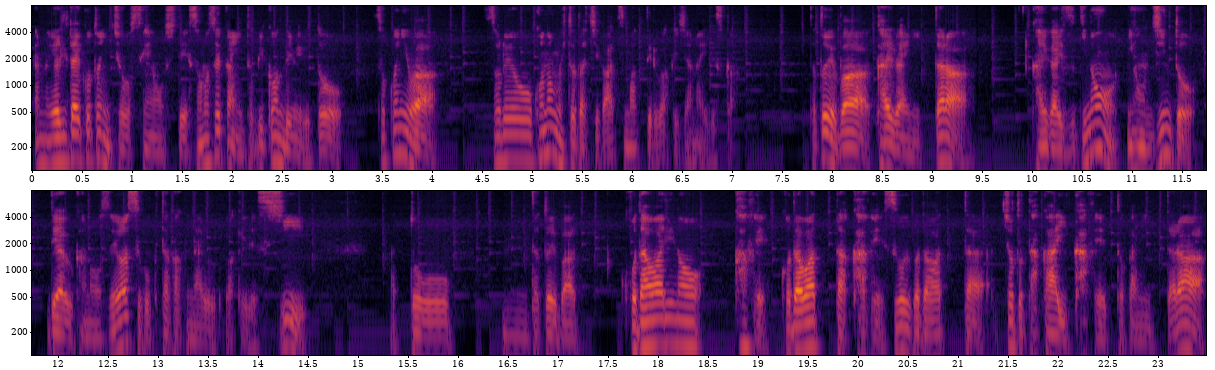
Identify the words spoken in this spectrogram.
あの、やりたいことに挑戦をして、その世界に飛び込んでみると、そこには、それを好む人たちが集まってるわけじゃないですか。例えば、海外に行ったら、海外好きの日本人と出会う可能性はすごく高くなるわけですし、あと、うん、例えば、こだわりのカフェ、こだわったカフェ、すごいこだわった、ちょっと高いカフェとかに行ったら、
